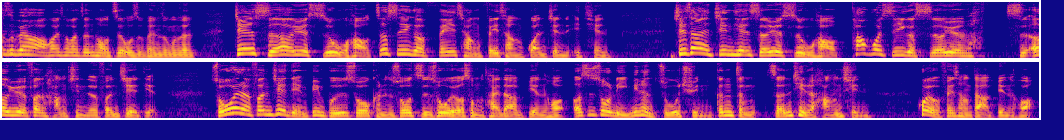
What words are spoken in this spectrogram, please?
各位资朋友好，欢迎收看真投资，我是分析师钟真。今天十二月十五号，这是一个非常非常关键的一天。其实，在今天十二月十五号，它会是一个十二月十二月份行情的分界点。所谓的分界点，并不是说可能说指数有什么太大的变化，而是说里面的族群跟整整体的行情会有非常大的变化。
